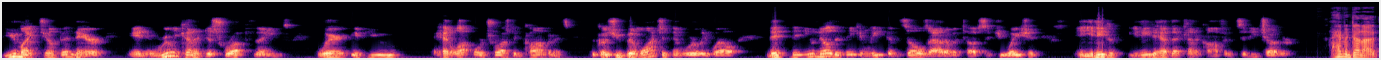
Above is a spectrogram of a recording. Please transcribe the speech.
you might jump in there and really kind of disrupt things. Where if you had a lot more trust and confidence because you've been watching them really well, then, then you know that they can lead themselves out of a tough situation. And you need to you need to have that kind of confidence in each other. I haven't done a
